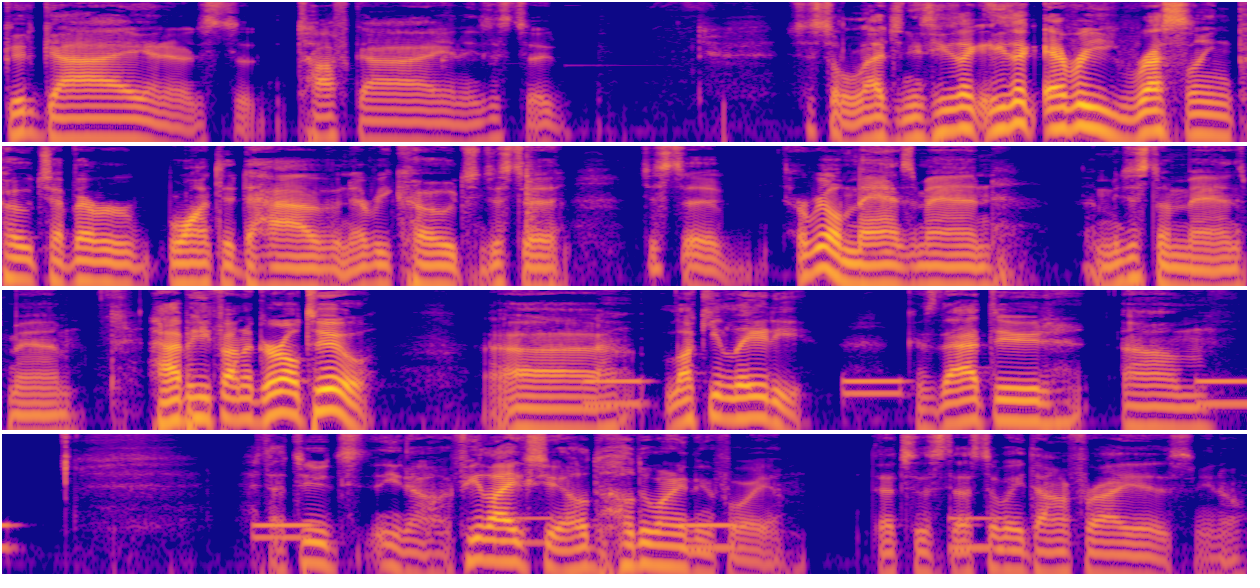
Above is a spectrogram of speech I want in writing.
good guy and just a tough guy, and he's just a just a legend. He's, he's like he's like every wrestling coach I've ever wanted to have, and every coach, and just a just a a real man's man. I mean, just a man's man. Happy he found a girl too. Uh, lucky lady, because that dude, um, that dude, you know, if he likes you, he'll he'll do anything for you. That's just that's the way Don Frye is, you know.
